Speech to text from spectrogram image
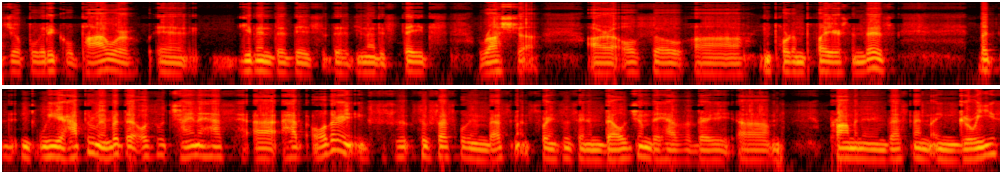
geopolitical power, uh, given that this, the United States, Russia, are also uh, important players in this. But we have to remember that also China has uh, had other successful investments. For instance, in Belgium, they have a very um, prominent investment in Greece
